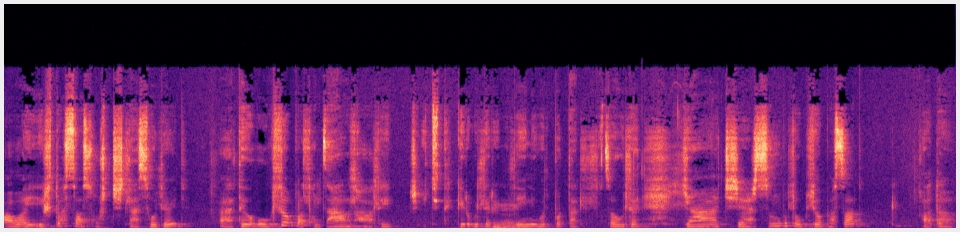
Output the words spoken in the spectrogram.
овоо эрт басаа сурчлаа сүүлийн үед. А тэгээ өглөө болгон заавал хоол идэх гэр бүлэр энийг бол бүр дадлах за өглөө яаж ярьсан бол өглөө босоод одоо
